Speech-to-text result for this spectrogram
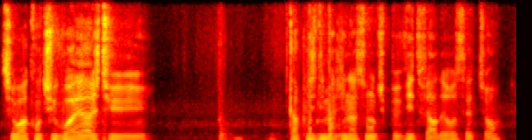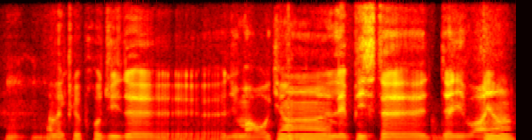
Tu vois, quand tu voyages, tu as plus d'imagination, tu peux vite faire des recettes, tu vois. Avec le produit de, du Marocain, l'épice de, de l'Ivoirien,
